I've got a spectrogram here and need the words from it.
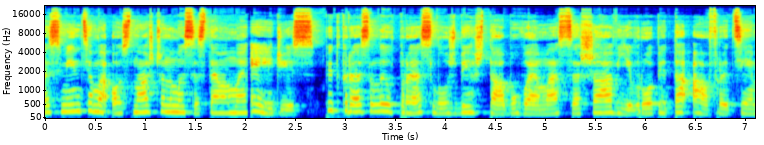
есмінцями, оснащеними системами Aegis. Підкреслили в прес-службі штабу ВМС США в Європі та Африці.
